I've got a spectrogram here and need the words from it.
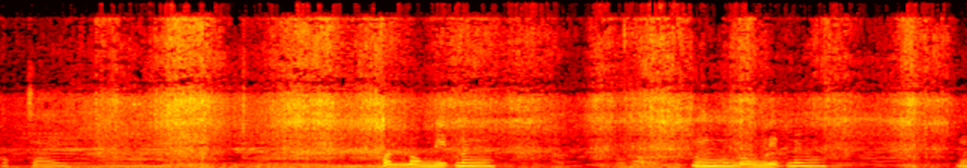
ตกใจฝนลงนิดนึง อืมลงนิดนึง อื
